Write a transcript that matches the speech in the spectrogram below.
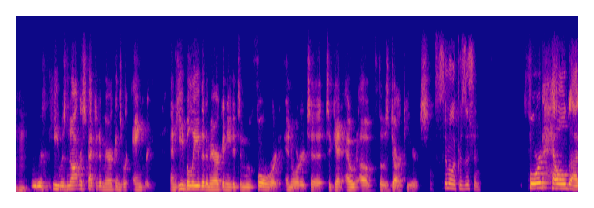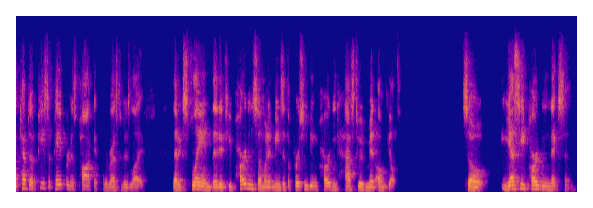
Mhm. He was he was not respected. Americans were angry, and he believed that America needed to move forward in order to to get out of those dark years. similar position. Ford held uh, kept a piece of paper in his pocket for the rest of his life that explained that if you pardon someone, it means that the person being pardoned has to admit all guilt. So yes, he pardoned Nixon,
